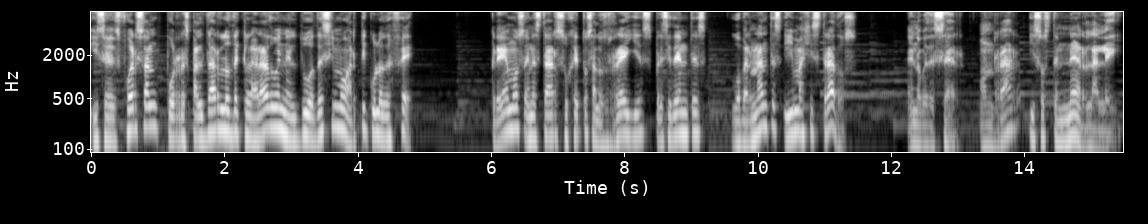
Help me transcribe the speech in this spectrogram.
y se esfuerzan por respaldar lo declarado en el duodécimo artículo de fe. Creemos en estar sujetos a los reyes, presidentes, gobernantes y magistrados, en obedecer, honrar y sostener la ley.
